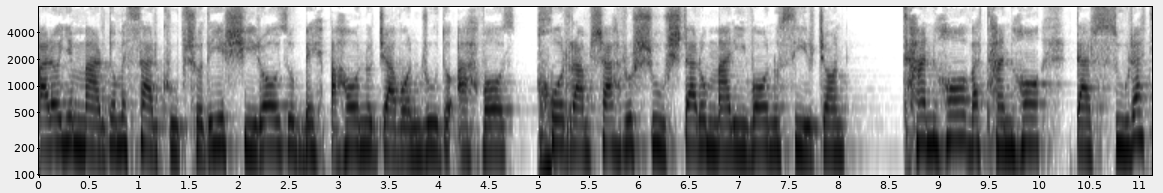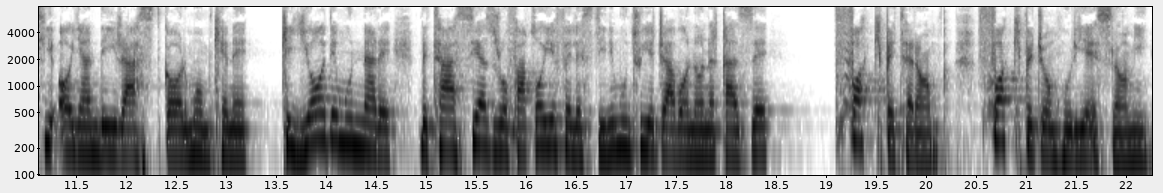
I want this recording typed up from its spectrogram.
برای مردم سرکوب شده شیراز و بهبهان و جوانرود و اهواز خرمشهر و شوشتر و مریوان و سیرجان تنها و تنها در صورتی آینده رستگار ممکنه که یادمون نره به تأسی از رفقای فلسطینیمون توی جوانان غزه fuck به ترامپ. fuck به جمهوری اسلامی.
